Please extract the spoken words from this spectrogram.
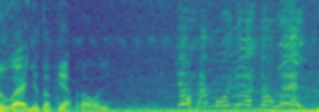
នោះឯងយកទៅផ្ទះបរយចុះមកមួយនោះចុះមក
